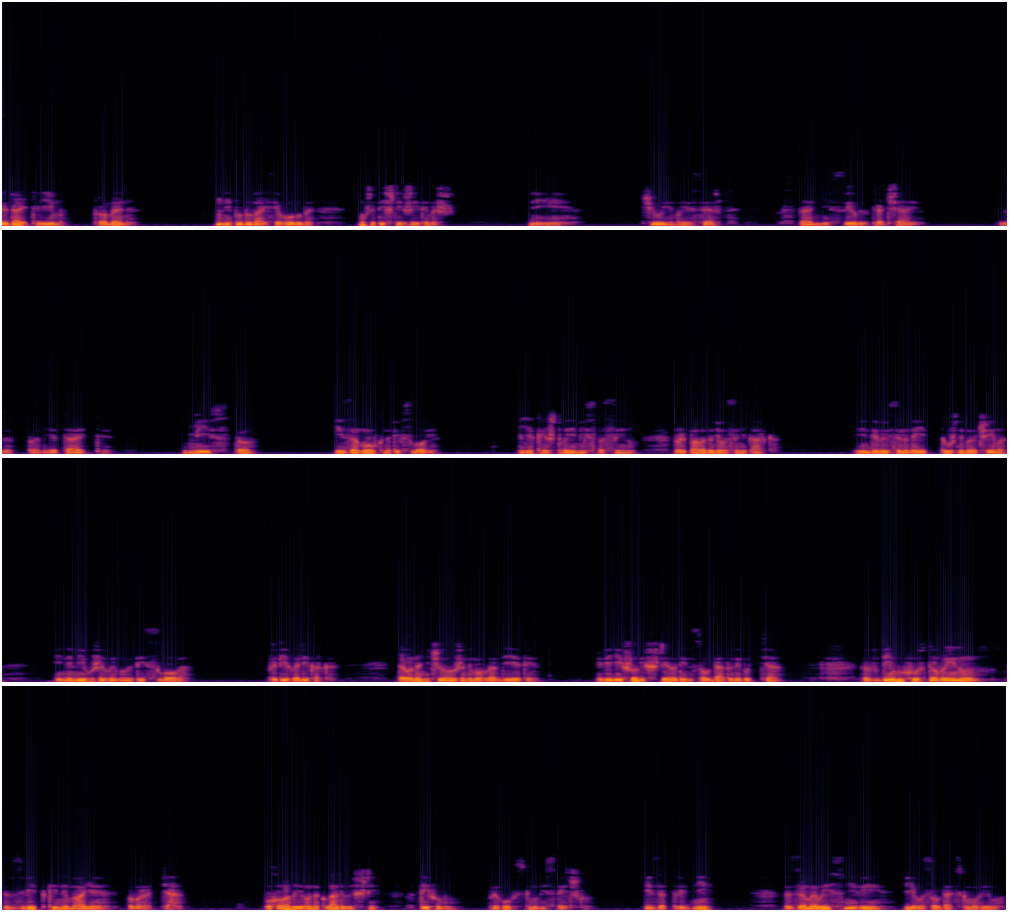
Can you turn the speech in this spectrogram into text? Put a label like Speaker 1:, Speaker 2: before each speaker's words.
Speaker 1: Передайте їм про мене. Не побивайся, голубе, може, ти ще й житимеш. Ні, чує моє серце, останні сили втрачаю. Запам'ятайте, місто і замовк на півслові. Яке ж твоє місто, сину? припала до нього санітарка. Він дивився на неї тужними очима і не міг уже вимовити й слова. Прибігла лікарка, та вона нічого вже не могла вдіяти. Відійшов іще один солдат у небуття. В білу хуртовину, звідки немає вороття. Поховали його на кладовищі в тихому приволзькому містечку. І за три дні замели сніги його солдатську могилу.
